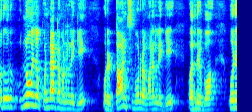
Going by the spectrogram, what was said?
ஒரு ஒரு இன்னும் கொஞ்சம் கொண்டாட்ட மனநிலைக்கு ஒரு டான்ஸ் போடுற மனநிலைக்கு வந்திருப்போம். ஒரு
